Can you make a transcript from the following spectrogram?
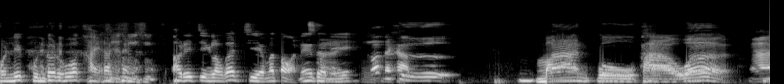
คนที่คุณก็รู้ว่าใครแล้วกันเอาที่จริงเราก็เชียร์มาต่อเนื่องตัวนี้ก็นะครับ คือบ้านปูพาวเวอร์อ่า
